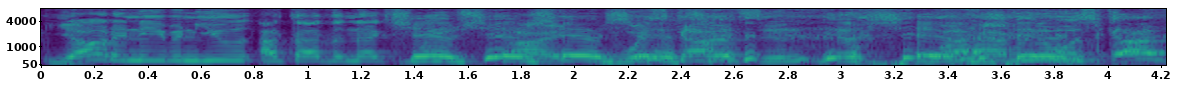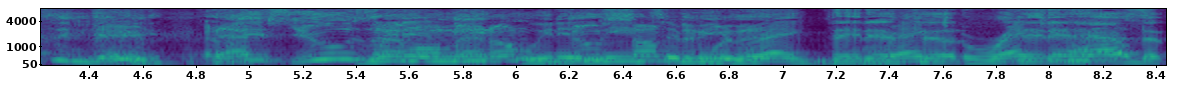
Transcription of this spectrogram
y'all didn't even use. I thought the next Chill, week, chill, all right, chill, chill, Wisconsin. chill, chill, what happened to chill. Wisconsin game? At least use we that didn't momentum. Need, we didn't Do need to something be with it. ranked. They didn't Rank- feel- they ranking didn't have us the-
